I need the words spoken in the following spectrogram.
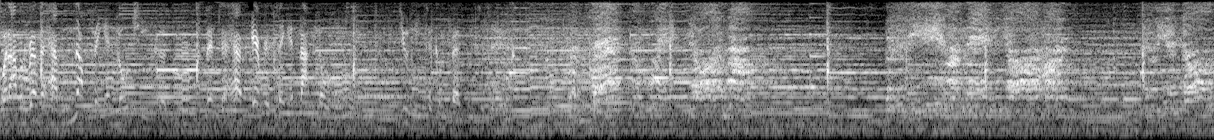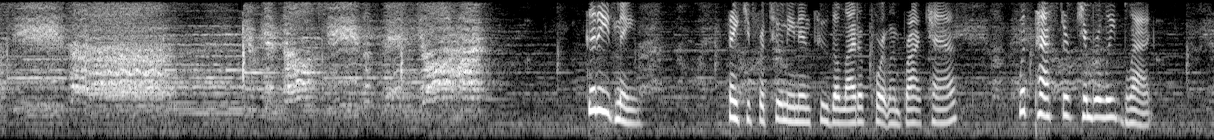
but I would rather have nothing and know Jesus than to have everything and not know him. You need to confess him today. Good evening. Thank you for tuning into the Light of Portland broadcast with Pastor Kimberly Black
